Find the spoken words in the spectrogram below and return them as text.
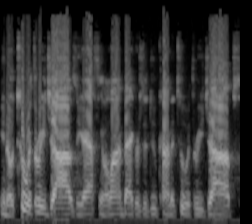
you know, two or three jobs, and you're asking the linebackers to do kind of two or three jobs,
